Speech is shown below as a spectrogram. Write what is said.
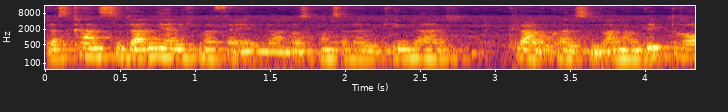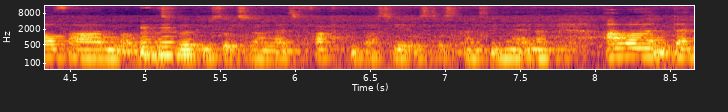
das kannst du dann ja nicht mehr verändern. Also kannst du deine Kindheit Klar, du kannst einen anderen Blick drauf haben, aber mhm. was wirklich sozusagen als Fakten passiert ist, das kannst du nicht mehr ändern. Aber dann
